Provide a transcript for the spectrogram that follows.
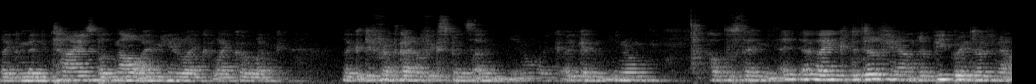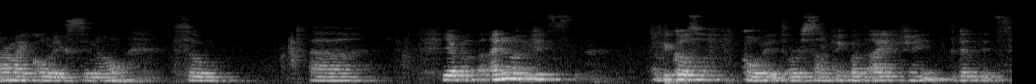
like many times, but now I'm here like like a like like a different kind of experience. I'm you know like I can you know how to say and, and like the Delfina, the people in Delfina are my colleagues. You know, so uh, yeah, but I don't know if it's because of COVID or something, but I think that it's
